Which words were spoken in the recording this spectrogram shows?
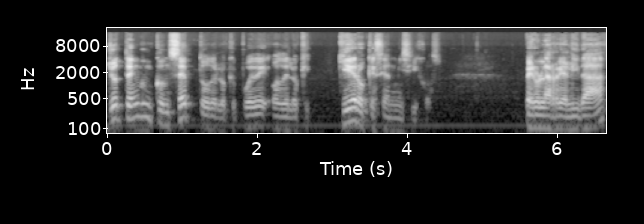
yo tengo un concepto de lo que puede o de lo que quiero que sean mis hijos, pero la realidad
